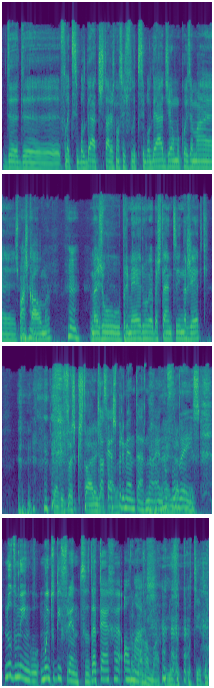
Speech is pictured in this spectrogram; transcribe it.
de, de flexibilidade, testar as nossas flexibilidades, é uma coisa mais, mais uhum. calma. Hum. Mas o, o primeiro é bastante energético. as pessoas que estarem Só quer experimentar, não é? No é, fundo é isso. No domingo, muito diferente da terra ao da mar. Terra ao mar, como diz o, o título.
